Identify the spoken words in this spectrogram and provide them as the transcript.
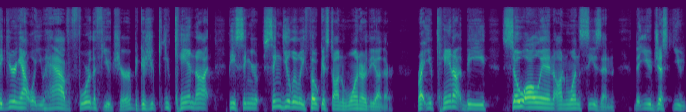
figuring out what you have for the future because you you cannot be sing- singularly focused on one or the other, right? You cannot be so all in on one season that you just you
